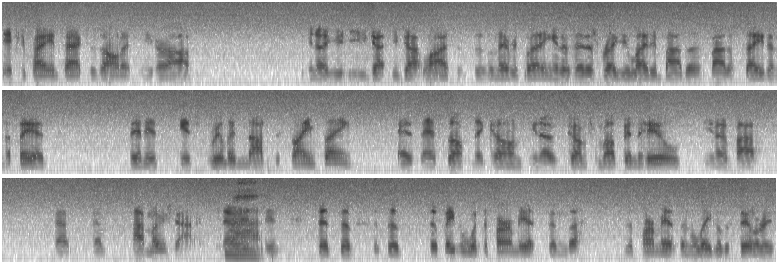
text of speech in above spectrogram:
if you're paying taxes on it, and you're uh, you know, you, you got you got licenses and everything, and it's, and it's regulated by the by the state and the Fed, then it's it's really not the same thing as as something that comes you know comes from up in the hills, you know, by uh, by moonshiners. You know, Right. it's, it's that the, the the people with the permits and the the permits and the legal distilleries,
